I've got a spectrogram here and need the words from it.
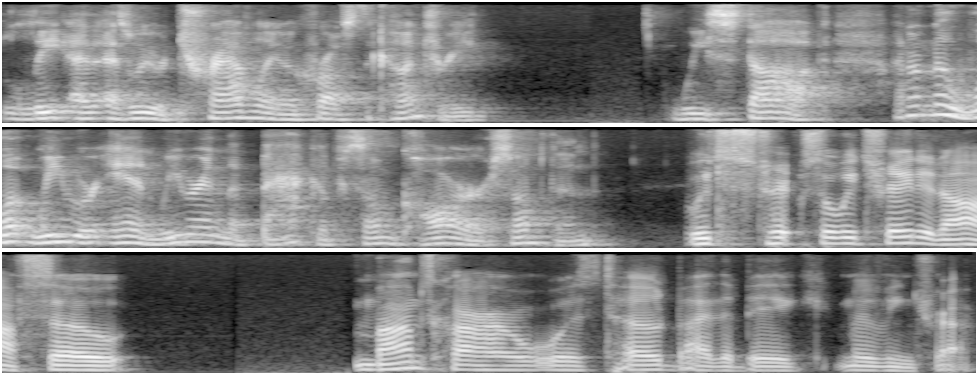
le- as we were traveling across the country. We stopped. I don't know what we were in. We were in the back of some car or something. We tra- so we traded off. So mom's car was towed by the big moving truck,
